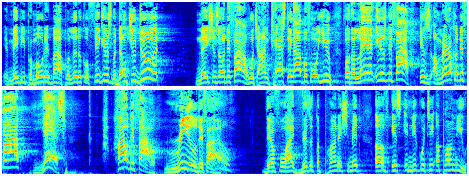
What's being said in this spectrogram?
It may be promoted by political figures, but don't you do it. Nations are defiled, which I'm casting out before you. For the land is defiled. Is America defiled? Yes. How defiled? Real defiled. Therefore, I visit the punishment of its iniquity upon you.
